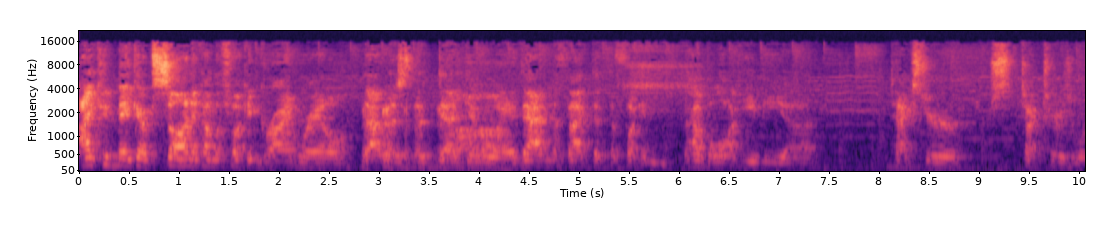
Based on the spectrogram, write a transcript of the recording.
I could make up Sonic on the fucking grind rail. That was the dead giveaway. That and the fact that the fucking how blocky the uh, texture projectors were.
